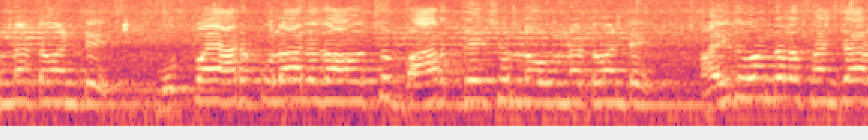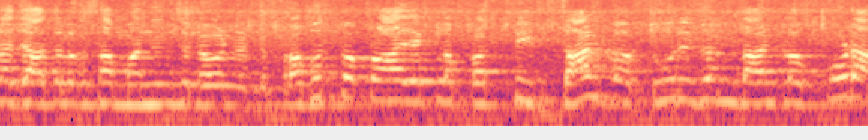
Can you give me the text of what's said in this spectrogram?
ఉన్నటువంటి ముప్పై ఆరు కులాలు కావచ్చు భారతదేశంలో ఉన్నటువంటి ఐదు వందల సంచార జాతులకు సంబంధించినటువంటి ప్రభుత్వ ప్రాజెక్టుల ప్రతి దాంట్లో టూరిజం దాంట్లో కూడా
